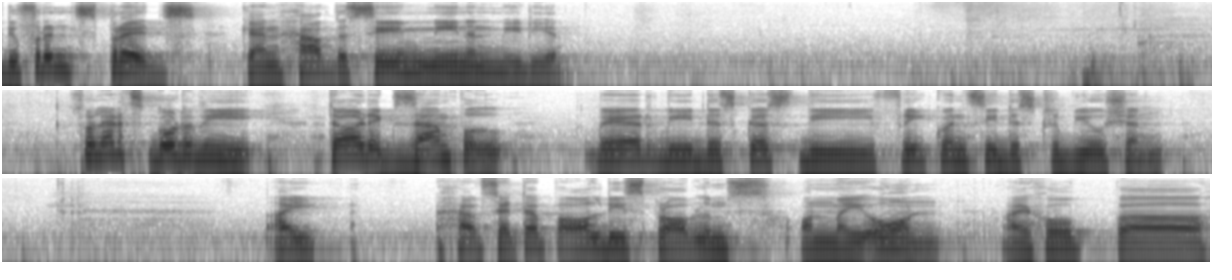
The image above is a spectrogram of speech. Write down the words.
different spreads can have the same mean and median. So, let us go to the third example where we discuss the frequency distribution. I have set up all these problems on my own. I hope uh,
